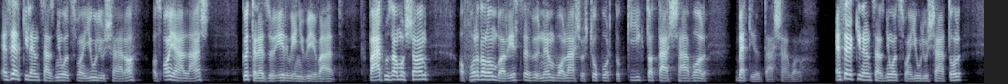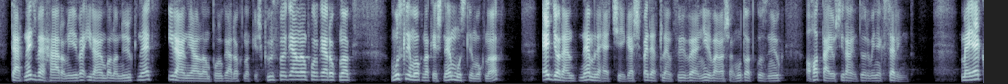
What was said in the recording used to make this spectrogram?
1980. júliusára az ajánlás kötelező érvényűvé vált. Párhuzamosan a forradalomban résztvevő nem vallásos csoportok kiiktatásával, betiltásával. 1980. júliusától, tehát 43 éve Iránban a nőknek, iráni állampolgároknak és külföldi állampolgároknak, muszlimoknak és nem muszlimoknak egyaránt nem lehetséges fedetlen fővel nyilvánosan mutatkozniuk a hatályos iráni törvények szerint, melyek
